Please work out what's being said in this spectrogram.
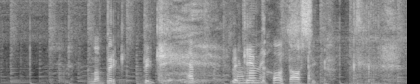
ma perché... Perché... Eh, perché è mia. tossica?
